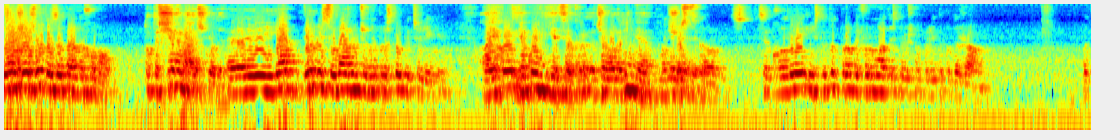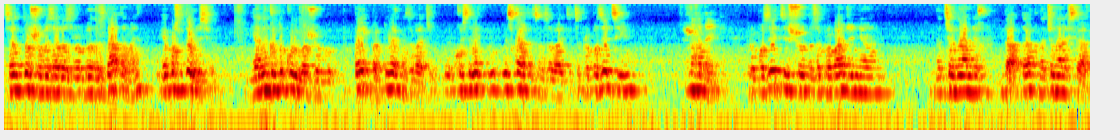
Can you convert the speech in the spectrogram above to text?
Може бути за певних умов. Тобто ще немає шкоди. Е, Я дивлюся уважно, чи не приступить цю лінію. А якою, якою є ця червона лінія? Мені теж цікаво. Це коли інститут пробує формувати історичну політику державну. Оце те, що ви зараз зробили з датами, я просто дивлюся. Я не критикую вашу paper, ну як називається? Якось як ви скажете, це називається. Це пропозиції, Нагадайте. пропозиції щодо запровадження національних дат, так? Національних свят.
